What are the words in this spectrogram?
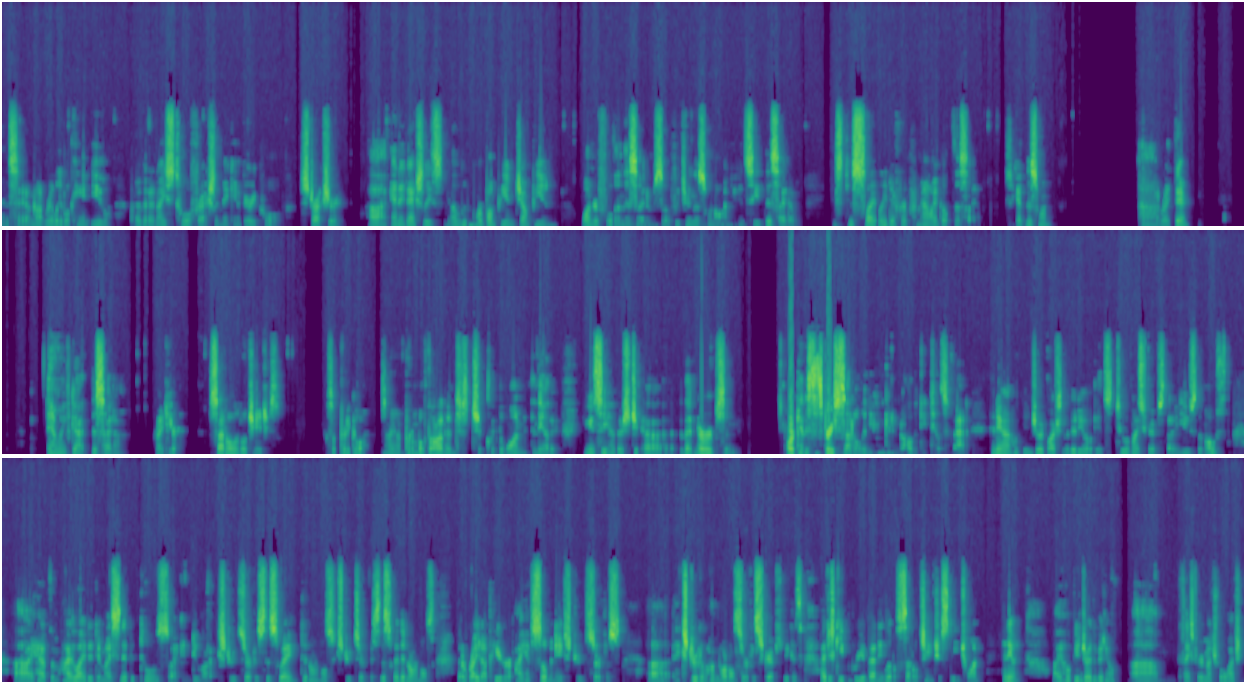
and say, I'm not really looking at you, but I've got a nice tool for actually making a very cool structure. Uh, and it actually is a little more bumpy and jumpy and wonderful than this item. So if we turn this one on, you can see this item is just slightly different from how I built this item. So you got this one uh, right there. And we've got this item right here. Subtle little changes. So pretty cool. I'm going to put them both on and just click the one and the other. You can see how there's uh, that NURBS and okay, this is very subtle and you can get into all the details of that. Anyway, I hope you enjoyed watching the video. It's two of my scripts that I use the most. Uh, I have them highlighted in my snippet tools, so I can do extrude surface this way to normals, extrude surface this way to normals. They're right up here. I have so many extrude surface, uh, extrude along normal surface scripts because I just keep reinventing little subtle changes to each one. Anyway, I hope you enjoyed the video. Um, thanks very much for watching.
